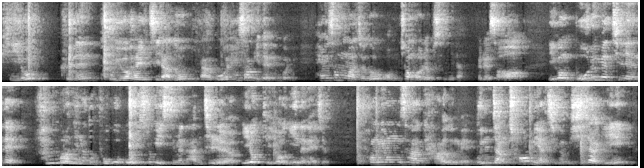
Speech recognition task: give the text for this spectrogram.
비록 그는 부유할지라도 라고 해석이 되는 거예요. 해석마저도 엄청 어렵습니다. 그래서 이건 모르면 틀리는데 한 번이라도 보고 머릿속에 있으면 안 틀려요. 이렇게 여기는 애죠. 형용사 다음에 문장 처음이야 지금 시작이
